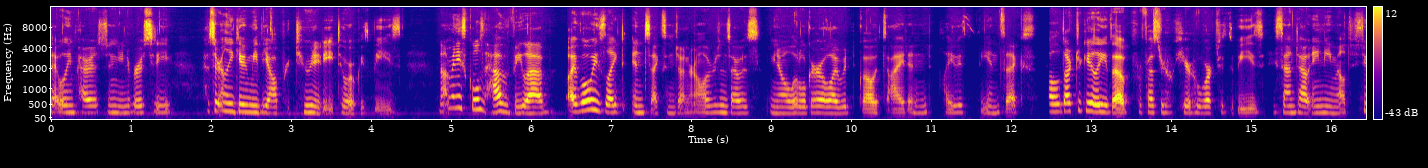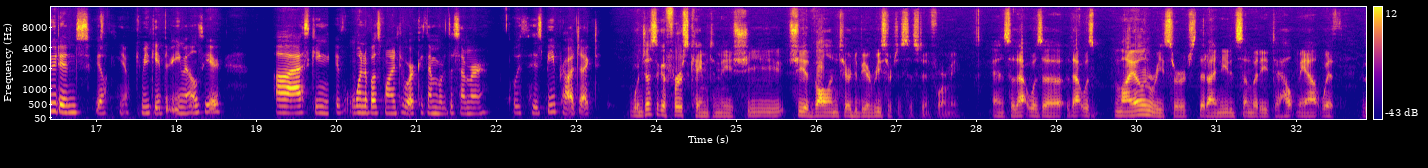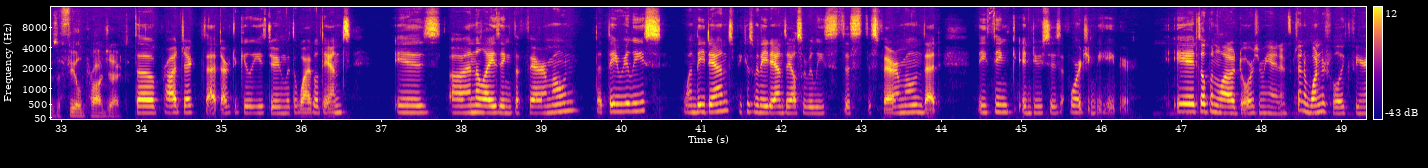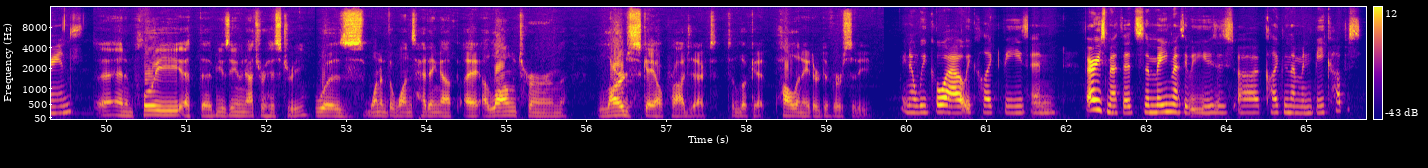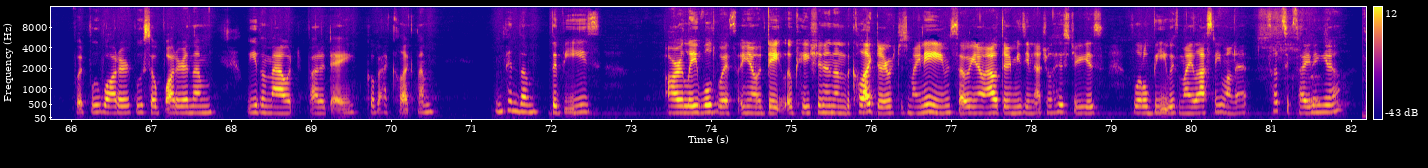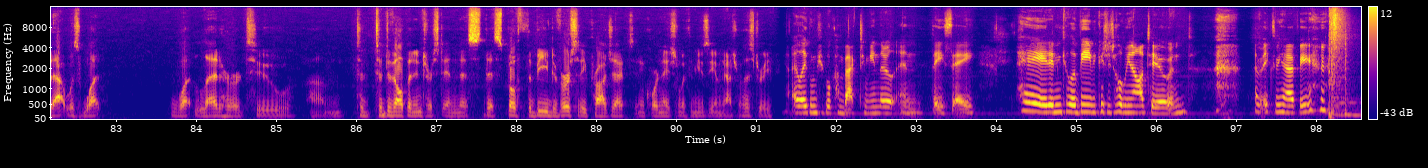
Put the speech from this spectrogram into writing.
William Paterson University has certainly given me the opportunity to work with bees. Not many schools have a bee lab. I've always liked insects in general. Ever since I was, you know, a little girl, I would go outside and play with the insects. Well, Dr. Gilley, the professor here who works with the bees, he sent out an email to students. We all, you know, communicate through emails here, uh, asking if one of us wanted to work with them over the summer with his bee project. When Jessika first came to me, she she had volunteered to be a research assistant for me, and so that was a that was my own research that I needed somebody to help me out with it was a field project. The project that Dr. Gilley is doing with the waggle dance is uh, analyzing the pheromone that they release when they dance, because when they dance, they also release this, this pheromone that they think induces foraging behavior. It's opened a lot of doors for me, and it's been a wonderful experience. An employee at the Museum of Natural History was one of the ones heading up a, a long-term, large-scale project to look at pollinator diversity. You know, we go out, we collect bees, and various methods. The main method we use is uh, collecting them in bee cups. Put blue water, blue soap water in them, leave them out about a day, go back, collect them, and pin them. The bees are labeled with, you know, date, location, and then the collector, which is my name. So, you know, out there, in Museum of Natural History is a little bee with my last name on it. So that's exciting, you know? That was what what led her to, um, to, to, develop an interest in this, this, both the bee diversity project in coordination with the Museum of Natural History. I like when people come back to me and, and they say, hey, I didn't kill a bee because you told me not to, and that makes me happy.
